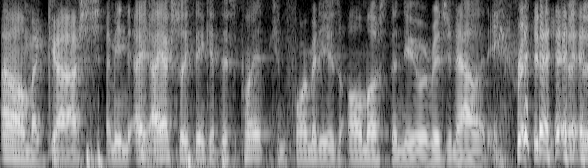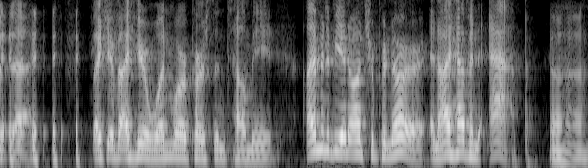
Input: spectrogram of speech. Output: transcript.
Oh my gosh! I mean, I, I actually think at this point, conformity is almost the new originality, right? Because of that. like, if I hear one more person tell me I'm going to be an entrepreneur and I have an app, uh-huh.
